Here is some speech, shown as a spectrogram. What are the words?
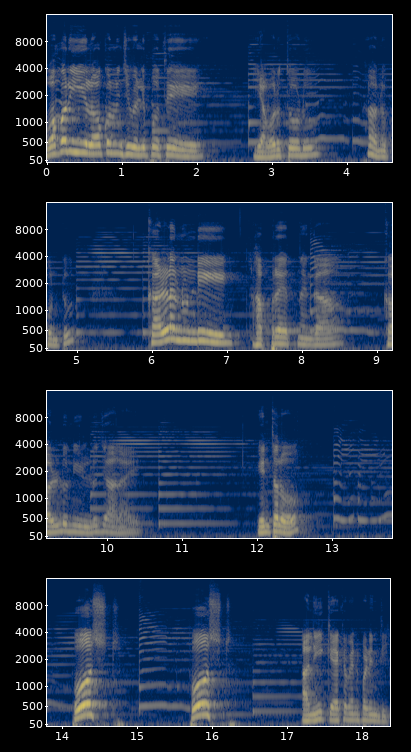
ఒకరు ఈ లోకం నుంచి వెళ్ళిపోతే ఎవరు తోడు? అనుకుంటూ కళ్ళ నుండి అప్రయత్నంగా కళ్ళు నీళ్ళు జారాయి. ఇంతలో పోస్ట్ పోస్ట్ అని కేక వినపడింది.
